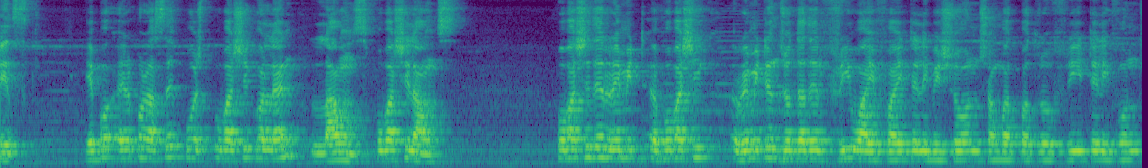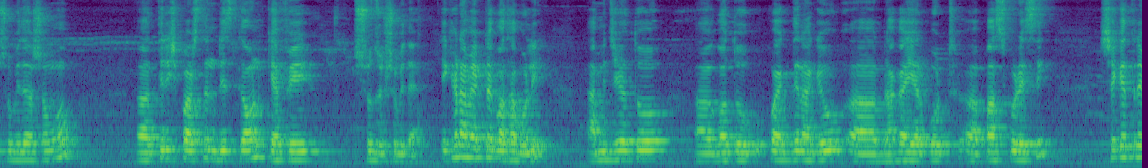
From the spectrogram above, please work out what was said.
ডেস্ক এরপর এরপর আছে প্রবাসী কল্যাণ লাউন্স প্রবাসী লাউন্স প্রবাসীদের রেমিট প্রবাসী রেমিটেন্স যোদ্ধাদের ফ্রি ওয়াইফাই টেলিভিশন সংবাদপত্র ফ্রি টেলিফোন সুবিধাসমূহ তিরিশ পার্সেন্ট ডিসকাউন্ট ক্যাফে সুযোগ সুবিধা। এখানে আমি একটা কথা বলি। আমি যেহেতু গত কয়েকদিন আগেও ঢাকা এয়ারপোর্ট পাস করেছি। সেক্ষেত্রে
